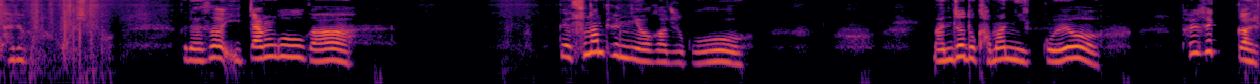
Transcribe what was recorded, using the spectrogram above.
촬영을 하고 싶어. 그래서 이 짱구가 꽤 순한 편이어가지고 만져도 가만히 있고요. 털 색깔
